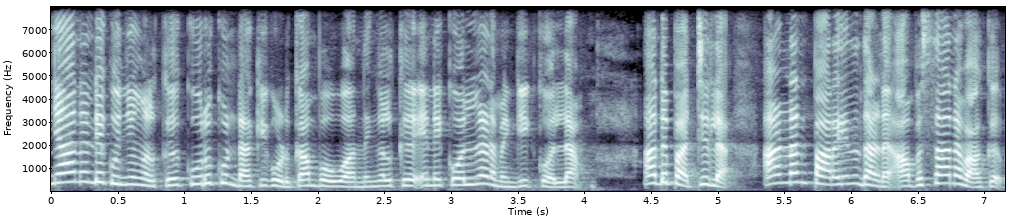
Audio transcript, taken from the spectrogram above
ഞാൻ എന്റെ കുഞ്ഞുങ്ങൾക്ക് കുറുക്കുണ്ടാക്കി കൊടുക്കാൻ പോവുക. നിങ്ങൾക്ക് എന്നെ കൊല്ലണമെങ്കിൽ കൊല്ലാം. അത് പറ്റില്ല. അണ്ണൻ പറയുന്നതാണ് അവസാന വാക്ക്.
